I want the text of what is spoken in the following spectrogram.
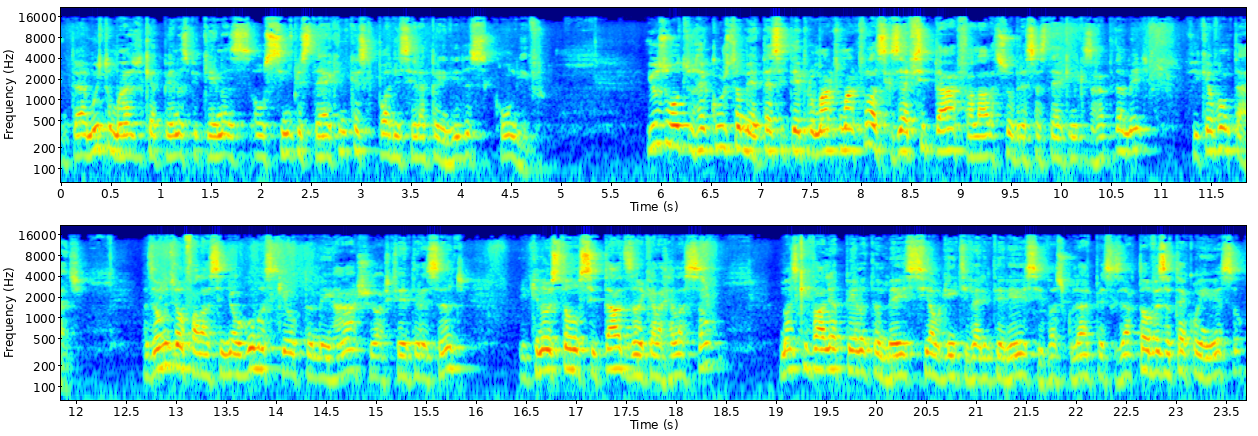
Então é muito mais do que apenas pequenas ou simples técnicas que podem ser aprendidas com o livro. E os outros recursos também, até citei para o Marcos, o Marcos falou, se quiser citar, falar sobre essas técnicas rapidamente, fique à vontade. Mas eu vou então falar assim, de algumas que eu também acho, eu acho que é interessante, e que não estão citados naquela relação, mas que vale a pena também, se alguém tiver interesse, vasculhar, pesquisar, talvez até conheçam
